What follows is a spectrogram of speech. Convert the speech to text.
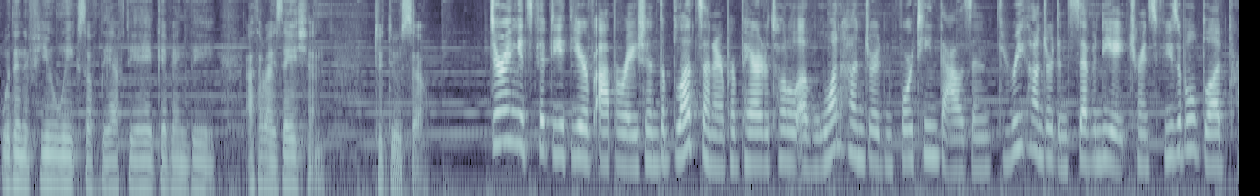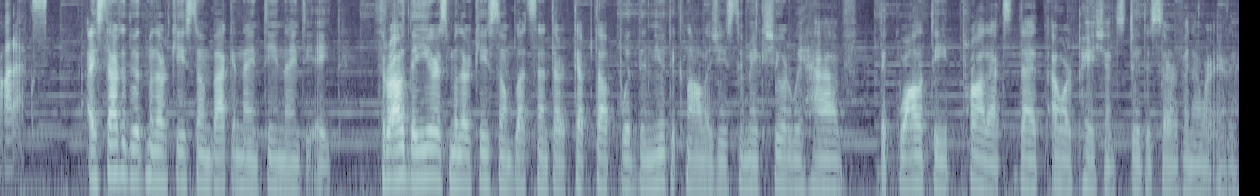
within a few weeks of the FDA giving the authorization to do so. During its 50th year of operation, the Blood Center prepared a total of 114,378 transfusible blood products. I started with Miller Keystone back in 1998. Throughout the years, Miller Keystone Blood Center kept up with the new technologies to make sure we have the quality products that our patients do deserve in our area.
